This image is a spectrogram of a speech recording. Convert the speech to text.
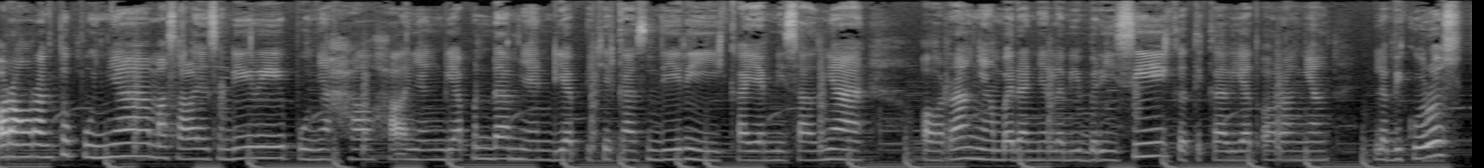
Orang-orang tuh punya masalahnya sendiri, punya hal-hal yang dia pendam, yang dia pikirkan sendiri. Kayak misalnya orang yang badannya lebih berisi ketika lihat orang yang lebih kurus,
